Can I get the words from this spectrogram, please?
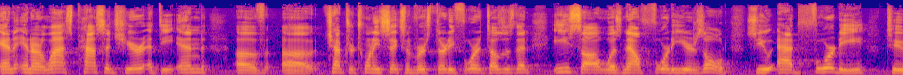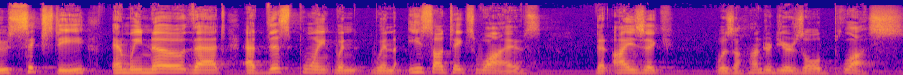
And in our last passage here at the end of uh, chapter 26 and verse 34, it tells us that Esau was now 40 years old. So you add 40 to 60, and we know that at this point, when, when Esau takes wives, that Isaac was 100 years old plus.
